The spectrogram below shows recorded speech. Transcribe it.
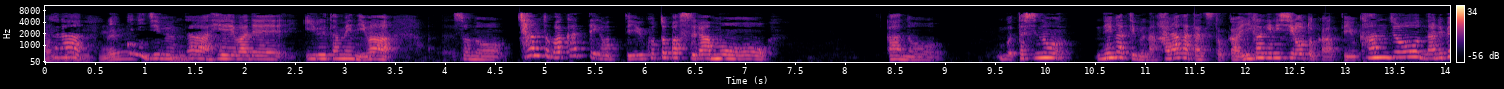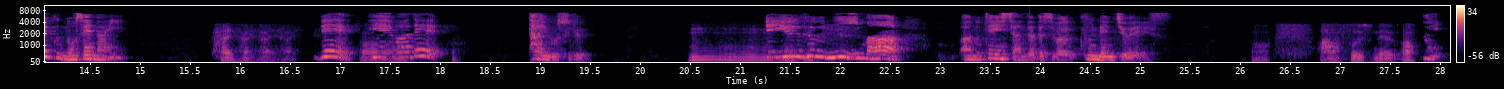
かなら、ねいかに自分が平和でいるためには、その、ちゃんと分かってよっていう言葉すらもう、あの、私のネガティブな腹が立つとか、いい加減にしろとかっていう感情をなるべく乗せない。はいはいはいはい。で平和で対応する。うーん。っていうふうに今、あの、天使ちゃんで私は訓練中です。ああ、そうですね。あ、はい。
